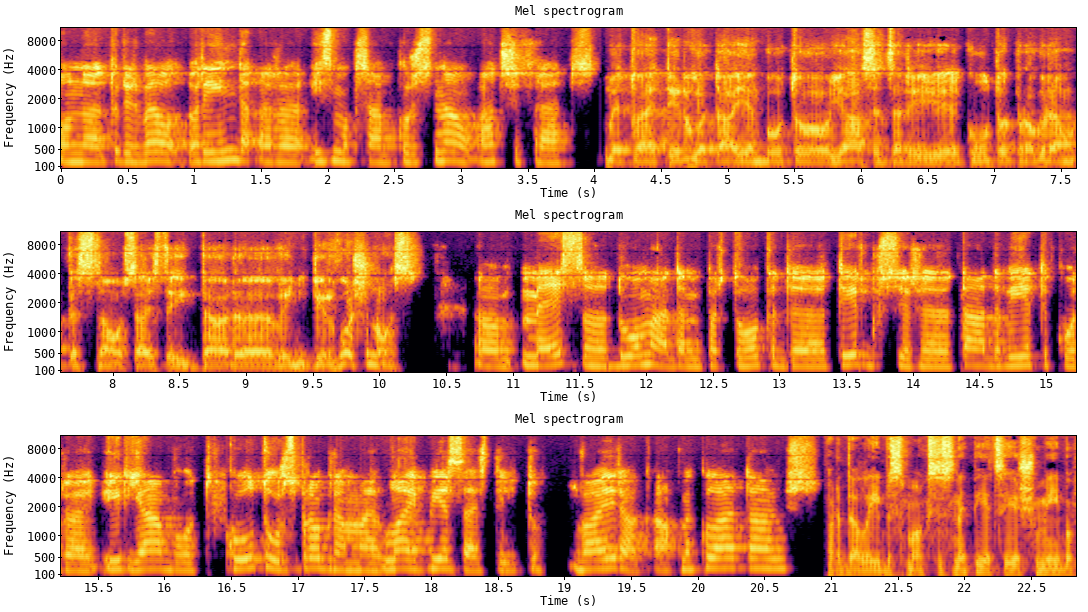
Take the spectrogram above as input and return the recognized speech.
Un uh, tur ir vēl rinda ar uh, izmaksām, kuras nav atšifrētas. Bet vai tirgotājiem būtu jāsadz arī kultūra programma, kas nav saistīta ar uh, viņu tirgošanos? Mēs domājam par to, ka tirgus ir tāda vieta, kurai ir jābūt kultūras programmai, lai piesaistītu vairāk apmeklētājus. Par dalības maksas nepieciešamību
